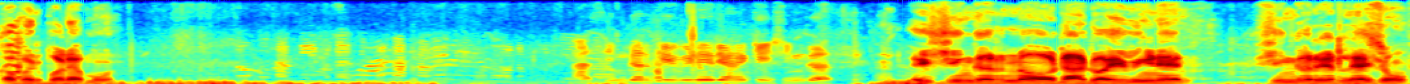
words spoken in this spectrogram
ખબર પડે મોન. સિંગર નો અડાડો વીણે. સિંગર એટલે શું?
